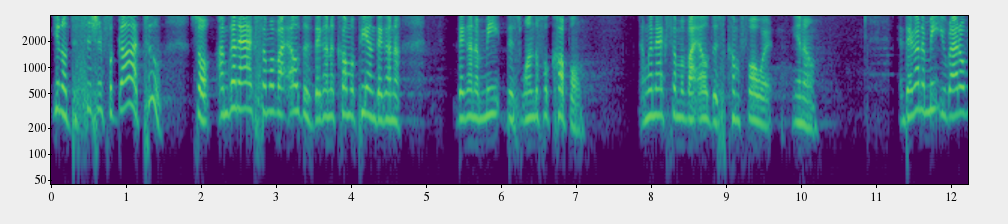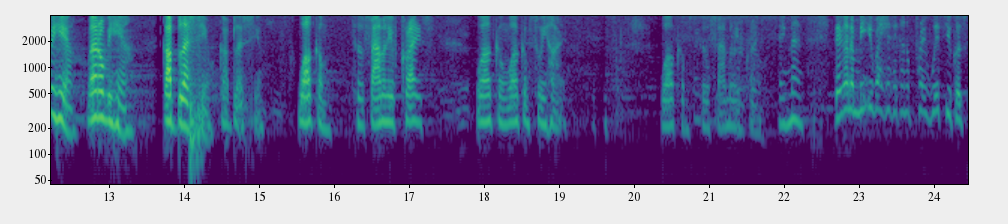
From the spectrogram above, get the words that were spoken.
you know, decision for God too. So I'm going to ask some of our elders. They're going to come up here and they're going to, they're going to meet this wonderful couple. I'm going to ask some of our elders come forward, you know. And they're going to meet you right over here, right over here. God bless you. God bless you. Welcome to the family of Christ. Welcome, welcome, sweetheart. Welcome to the family of Christ. Amen. They're going to meet you right here. They're going to pray with you because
